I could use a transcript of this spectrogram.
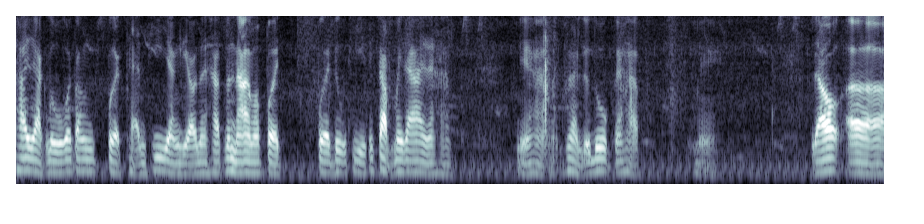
ถ้าอยากรู้ก็ต้องเปิดแผนที่อย่างเดียวนะครับนานๆมาเปิดเปิดดูทีก็จับไม่ได้นะครับนี่ฮะเพื่อนลูกนะครับนี่แล้วเอ่อ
